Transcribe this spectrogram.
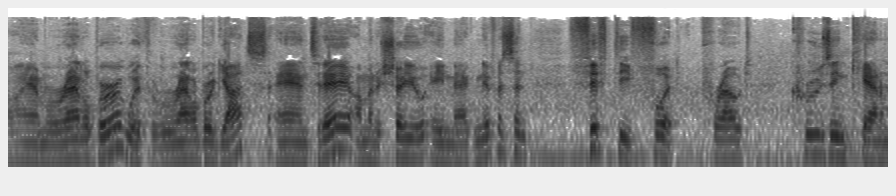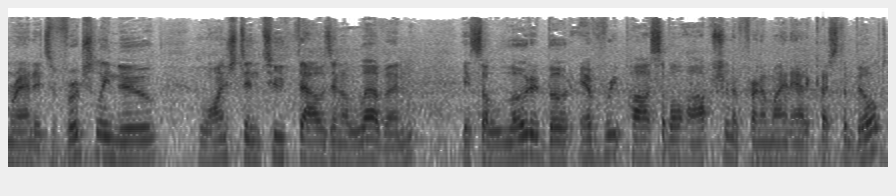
I am Randall Burg with Randall Burg Yachts and today I'm going to show you a magnificent 50 foot Prout cruising catamaran. It's virtually new, launched in 2011. It's a loaded boat, every possible option. A friend of mine had a custom built.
